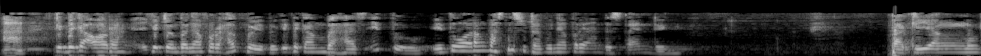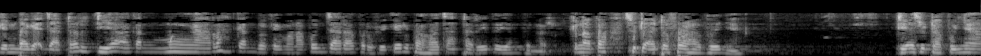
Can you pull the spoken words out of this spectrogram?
Ah, ketika orang, itu contohnya for itu, ketika membahas itu, itu orang pasti sudah punya pre-understanding. Bagi yang mungkin pakai cadar, dia akan mengarahkan bagaimanapun cara berpikir bahwa cadar itu yang benar. Kenapa? Sudah ada forhabenya. Dia sudah punya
